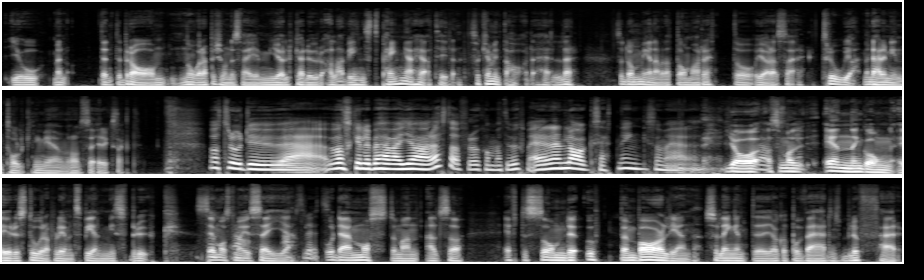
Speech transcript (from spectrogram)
jo, men det är inte bra om några personer i Sverige mjölkar ur alla vinstpengar hela tiden. Så kan vi inte ha det heller. Så de menar väl att de har rätt att göra så här, tror jag. Men det här är min tolkning mer än vad de säger exakt. Vad tror du, eh, vad skulle behöva göras då för att komma till bukt med? Är det en lagsättning som är... Ja, alltså man, än en gång är ju det stora problemet spelmissbruk. Det måste man ju säga. Absolut. Och där måste man alltså, eftersom det uppenbarligen, så länge inte jag går på världens bluff här,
